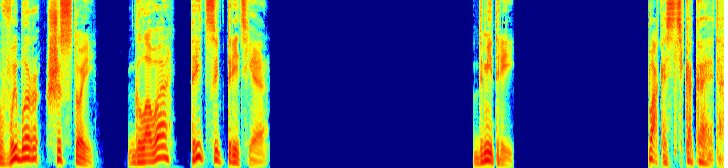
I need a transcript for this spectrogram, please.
Выбор шестой. Глава 33. Дмитрий. Пакость какая-то.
